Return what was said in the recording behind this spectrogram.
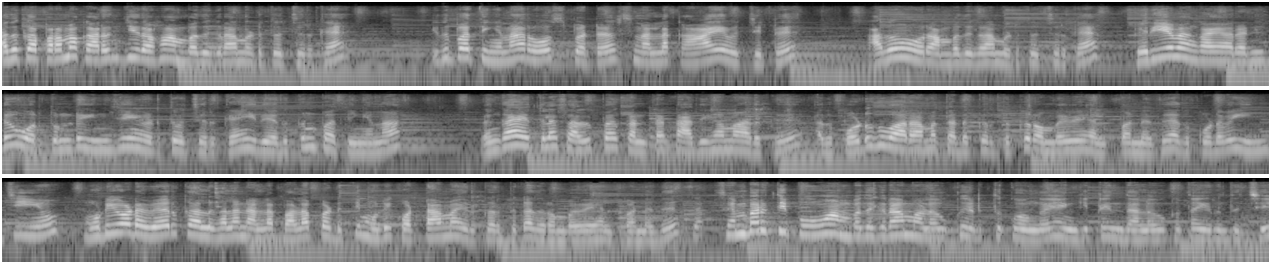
அதுக்கப்புறமா கருஞ்சீரகம் ஐம்பது கிராம் எடுத்து வச்சுருக்கேன். இது பார்த்தீங்கன்னா ரோஸ் பெட்டல்ஸ் நல்லா காய வச்சுட்டு அதுவும் ஒரு ஐம்பது கிராம் எடுத்து வச்சுருக்கேன். பெரிய வெங்காயம் ரெண்டு ஒரு துண்டு இஞ்சியும் எடுத்து வச்சுருக்கேன். இது எதுக்குன்னு பார்த்தீங்கன்னா வெங்காயத்தில் சல்ஃபர் கண்டென்ட் அதிகமாக இருக்குது அது பொடுகு வராமல் தடுக்கிறதுக்கு ரொம்பவே ஹெல்ப் பண்ணுது. அது கூடவே இஞ்சியும் முடியோட வேர்க்கால்களை நல்லா பலப்படுத்தி முடி கொட்டாமல் இருக்கிறதுக்கு அது ரொம்பவே ஹெல்ப் பண்ணுது. செம்பருத்தி பூவும் ஐம்பது கிராம் அளவுக்கு எடுத்துக்கோங்க. என்கிட்ட இந்த அளவுக்கு தான் இருந்துச்சு.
